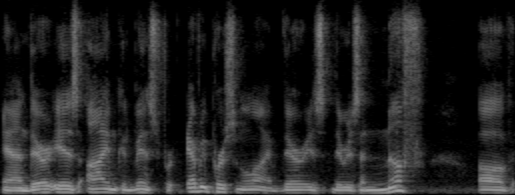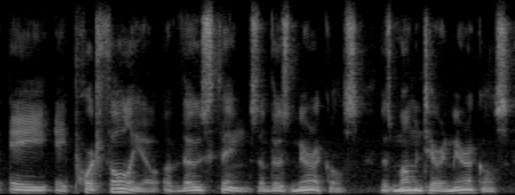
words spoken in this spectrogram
and there is, I am convinced, for every person alive, there is there is enough of a, a portfolio of those things, of those miracles, those momentary miracles,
